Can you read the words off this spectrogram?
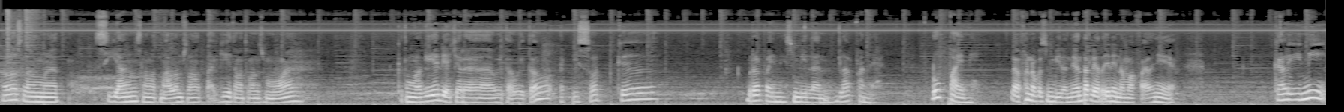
Halo, selamat siang, selamat malam, selamat pagi teman-teman semua. Ketemu lagi ya di acara Wita Wita episode ke berapa ini? 9, 8 ya. Lupa ini. 8 apa 9 ya. Ntar lihat aja nih nama filenya ya. Kali ini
